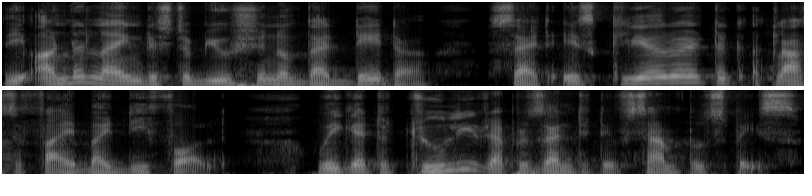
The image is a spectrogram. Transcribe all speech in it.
the underlying distribution of that data set is clearer to classify by default. We get a truly representative sample space.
